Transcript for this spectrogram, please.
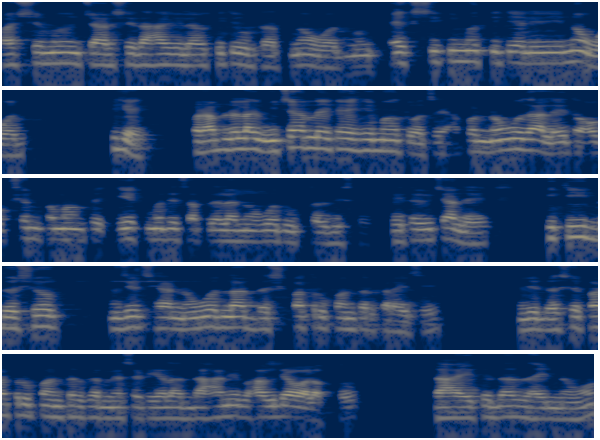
पाचशे मधून चारशे दहा गेल्यावर किती उरतात? नव्वद. मग एक्सची किंमत किती आलेली नव्वद. ठीक आहे. पण आपल्याला विचारलंय काय हे महत्वाचं आहे? आपण नव्वद आलंय तर ऑप्शन क्रमांक एक मध्येच आपल्याला नव्वद उत्तर दिसते इथं विचारलंय किती दशक म्हणजेच ह्या नव्वदला दशकात रूपांतर करायचे म्हणजे दशकात रूपांतर करण्यासाठी याला दहाने भाग द्यावा लागतो. दहा एक दहा दहा नव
